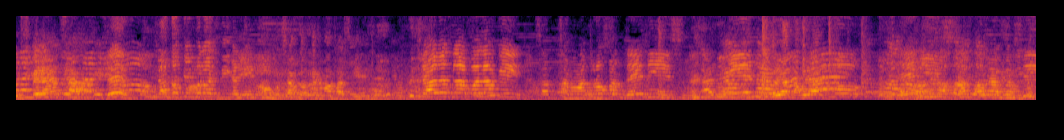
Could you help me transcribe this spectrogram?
Esperanza. Shoutout kay Malandi at Oh, mag-shoutout ka naman basketball. Shoutout nga pala kay sa, sa mga tropang Dennis, Alvin, Ayan, ako yan. Dennis, Ramsey,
